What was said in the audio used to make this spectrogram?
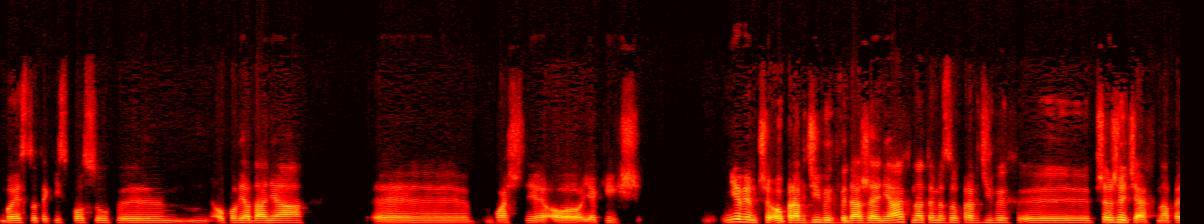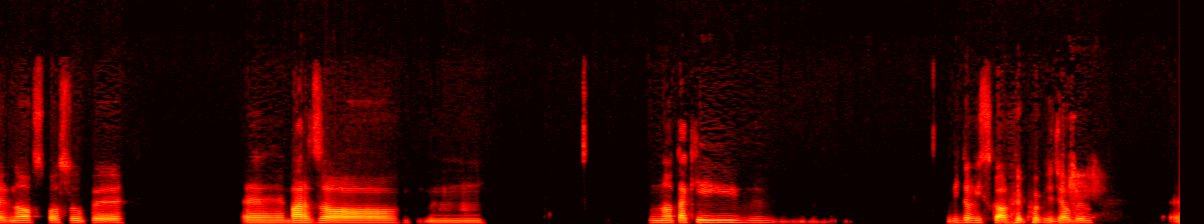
bo jest to taki sposób opowiadania y, właśnie o jakichś, nie wiem czy o prawdziwych wydarzeniach, natomiast o prawdziwych y, przeżyciach na pewno w sposób bardzo no taki widowiskowy, powiedziałbym. Yy,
